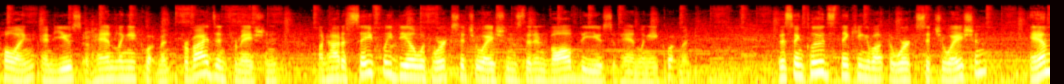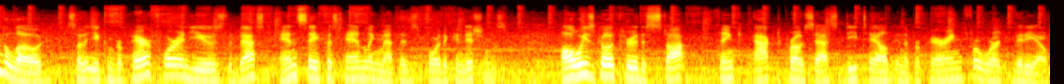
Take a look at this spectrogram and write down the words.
pulling, and use of handling equipment provides information on how to safely deal with work situations that involve the use of handling equipment. This includes thinking about the work situation and the load so that you can prepare for and use the best and safest handling methods for the conditions. Always go through the stop, think, act process detailed in the Preparing for Work video.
